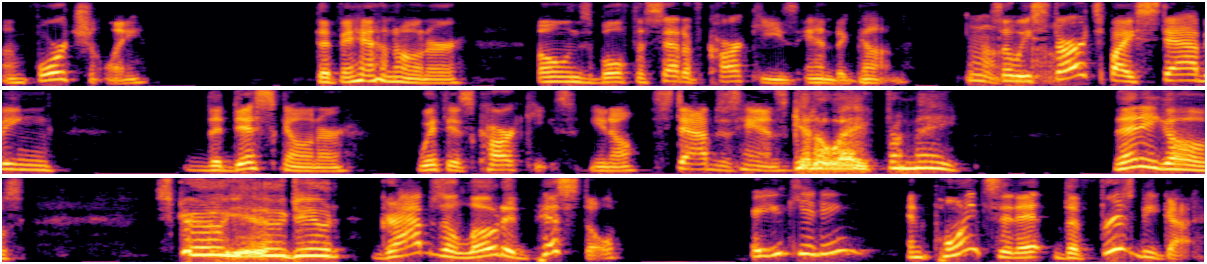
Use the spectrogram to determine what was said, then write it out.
Unfortunately, the van owner owns both a set of car keys and a gun. Oh, So he no. starts by stabbing the disc owner with his car keys, you know, stabs his hands, get away from me. Then he goes, screw you, dude, grabs a loaded pistol Are you kidding? and points it at the frisbee guy.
